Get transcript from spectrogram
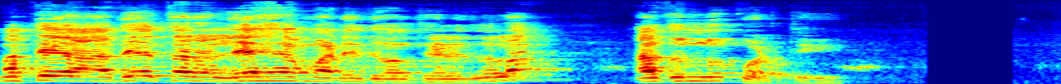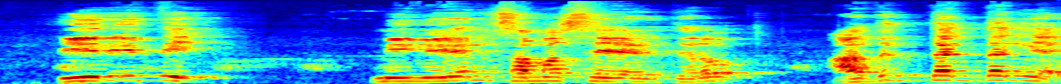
ಮತ್ತು ಅದೇ ಥರ ಲೇಹ ಮಾಡಿದ್ವಿ ಅಂತ ಹೇಳಿದ್ವಲ್ಲ, ಅದನ್ನು ಕೊಡ್ತೀವಿ. ಈ ರೀತಿ ನೀವೇನು ಸಮಸ್ಯೆ ಹೇಳ್ತೀರೋ, ಅದಕ್ಕೆ ತಗ್ದಂಗೆ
